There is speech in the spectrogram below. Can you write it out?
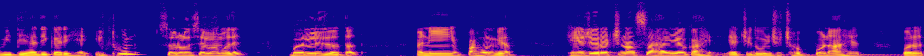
विधी अधिकारी हे इथून सरळ सेवामध्ये भरली जातात. आणि पाहून घ्या हे जे रचना सहाय्यक आहे याची दोनशे छप्पन्न आहेत परत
